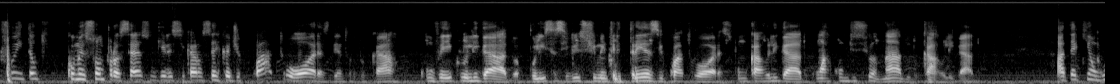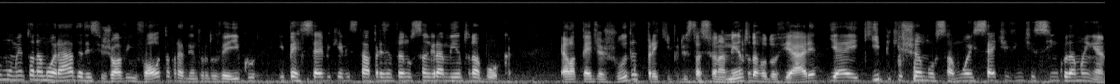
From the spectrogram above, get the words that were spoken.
Foi então que começou um processo em que eles ficaram cerca de quatro horas dentro do carro, com o veículo ligado. A Polícia Civil estima entre 13 e 4 horas, com o carro ligado, com o ar-condicionado do carro ligado. Até que em algum momento a namorada desse jovem volta para dentro do veículo e percebe que ele está apresentando sangramento na boca. Ela pede ajuda para a equipe do estacionamento da rodoviária e é a equipe que chama o SAMU às 7h25 da manhã.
